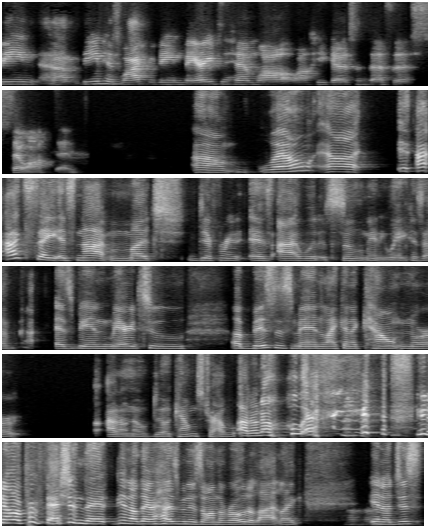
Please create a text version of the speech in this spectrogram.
being um, being his wife and being married to him while while he goes and does this so often? Um, well, uh, it, I, I'd say it's not much different as I would assume anyway, because I've as being married to a businessman like an accountant or I don't know, do accountants travel? I don't know who, you know, a profession that you know their husband is on the road a lot. Like Uh-huh. you know, just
